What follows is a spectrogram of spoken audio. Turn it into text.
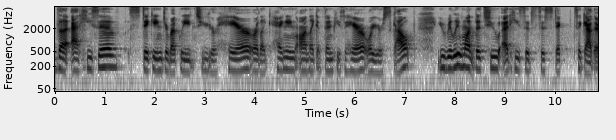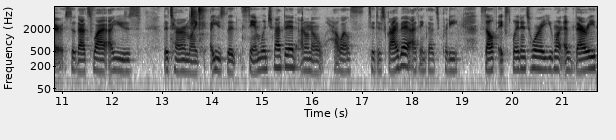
the adhesive sticking directly to your hair or like hanging on like a thin piece of hair or your scalp. You really want the two adhesives to stick together. So that's why I use the term like I use the sandwich method. I don't know how else to describe it. I think that's pretty self-explanatory. You want a very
